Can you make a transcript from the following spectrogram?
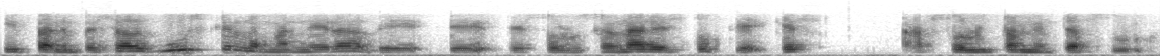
y para empezar busquen la manera de, de- de solucionar esto que es absolutamente absurdo.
